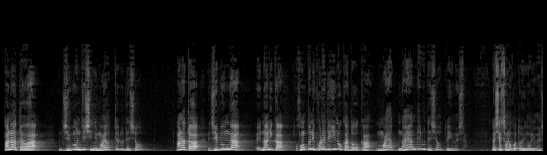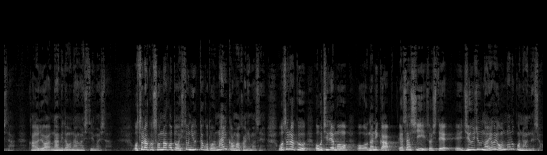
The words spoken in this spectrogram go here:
あなたは自分自身に迷ってるでしょあなたは自分が何か本当にこれでいいのかどうか悩んでるでしょと言いました。そしてそのことを祈りました。彼女は涙を流していました。おそらくそんなことを人に言ったことはないかもわかりません。おそらくお家でも何か優しい、そして従順な良い女の子なんでしょう。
